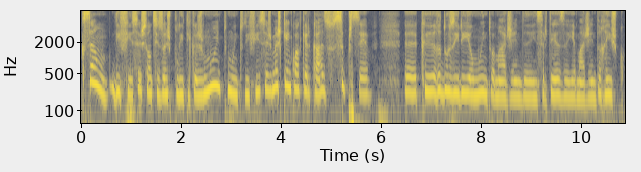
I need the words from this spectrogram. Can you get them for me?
que são difíceis, são decisões políticas muito, muito difíceis, mas que em qualquer caso se percebe que reduziriam muito a margem de incerteza e a margem de risco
